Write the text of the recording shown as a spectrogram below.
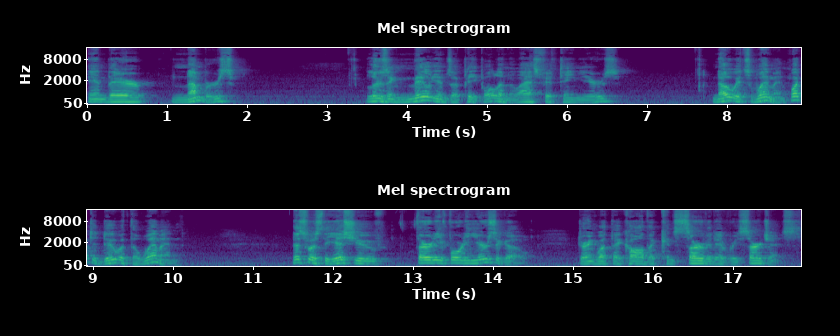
in their numbers losing millions of people in the last 15 years. No, it's women. What to do with the women? This was the issue 30, 40 years ago during what they call the conservative resurgence,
